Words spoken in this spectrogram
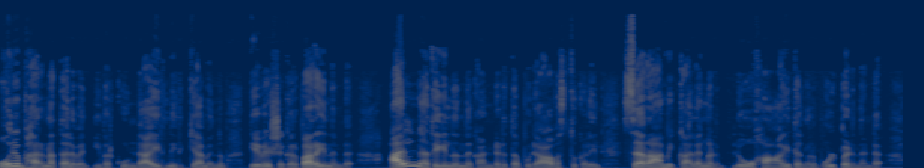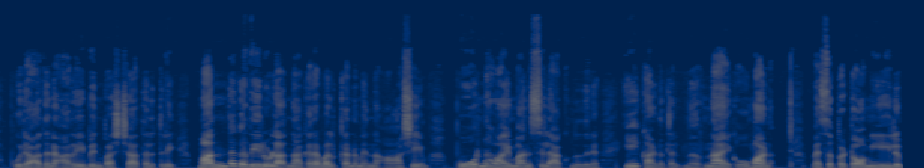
ഒരു ഭരണത്തലവൻ ഇവർക്കുണ്ടായിരുന്നിരിക്കാമെന്നും ഗവേഷകർ പറയുന്നുണ്ട്. അൽ നദയിൽ നിന്ന് കണ്ടെടുത്ത പുരാവസ്തുക്കളിൽ സെറാമിക് കലങ്ങളും ലോഹ ആയുധങ്ങളും ഉൾപ്പെടുന്നുണ്ട്. പുരാതന അറേബ്യൻ പശ്ചാത്തലത്തിലെ മന്ദഗതിയിലുള്ള നഗരവൽക്കരണം എന്ന ആശയം പൂർണമായി മനസ്സിലാക്കുന്നതിന് ഈ കണ്ടെത്തൽ നിർണായകവുമാണ്. മെസപ്പട്ടോമിയയിലും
